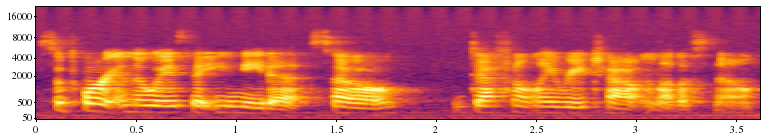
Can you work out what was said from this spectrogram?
support in the ways that you need it. So definitely reach out and let us know.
